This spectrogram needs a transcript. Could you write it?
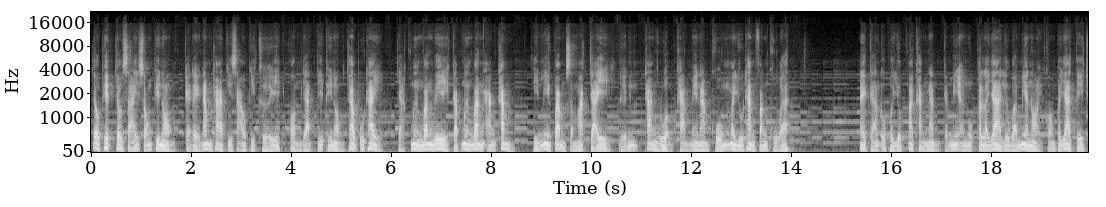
เจ้าเพชรเจ้าสายสองพี่น้องแกได้นำผ้าพี่สาวพี่เขยพร้อมญาติพี่น้องชาวผู้ไทย จากเมืองวังเว่กับเมืองวังอังค่ำที่มีความสมัครใจเดินทางร่วมข้ามแม่น้ำโขงมาอยู่ทางฝั่งขัวในการอพยพมาครั้งนั้นก็มีอนุภรรยาหรือว่าเมียน้อยของพญาเตโช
